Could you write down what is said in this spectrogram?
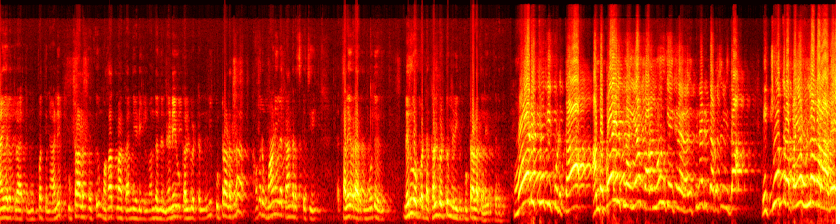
ஆயிரத்தி தொள்ளாயிரத்தி முப்பத்தி நாலில் குற்றாலத்துக்கு மகாத்மா காந்தியடிகள் வந்த அந்த நினைவு கல்வெட்டு சொல்லி குற்றாலத்தில் அவர் மாநில காங்கிரஸ் கட்சி தலைவராக இருக்கும்போது நிறுவப்பட்ட கல்வெட்டும் இன்னைக்கு குற்றாலத்தில் இருக்கிறது. மோடி தூக்கி கொடுத்தா அந்த கோயிலுக்கு நான் ஏன் வரணும்னு கேட்கிறாரு. அது பின்னாடி அரசியல் இதான். நீ சூத்திர பையன் உள்ள வராதே.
